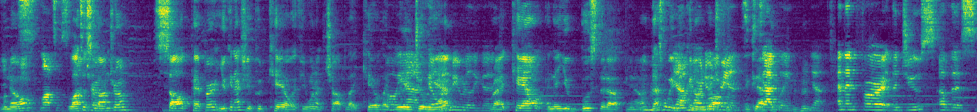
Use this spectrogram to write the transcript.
you know, lots of cilantro. lots of cilantro, salt, pepper. You can actually put kale if you want to chop like kale, like oh really yeah, kale julienne. would be really good. Right, kale, and then you boost it up, you know? Mhm. That's what we're yeah, looking more on raw nutrients. Exactly. Exactly. Mhm. Yeah. And then for the juice of this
